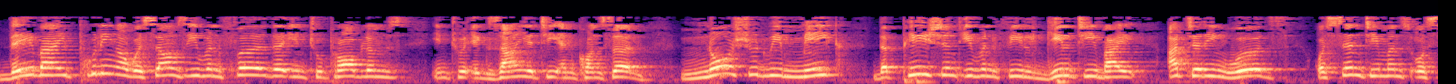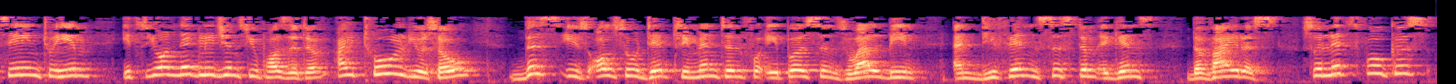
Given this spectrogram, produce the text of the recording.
thereby pulling ourselves even further into problems, into anxiety and concern. Nor should we make the patient even feel guilty by uttering words or sentiments or saying to him, it's your negligence you positive, I told you so. This is also detrimental for a person's well-being and defense system against the virus. So let's focus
